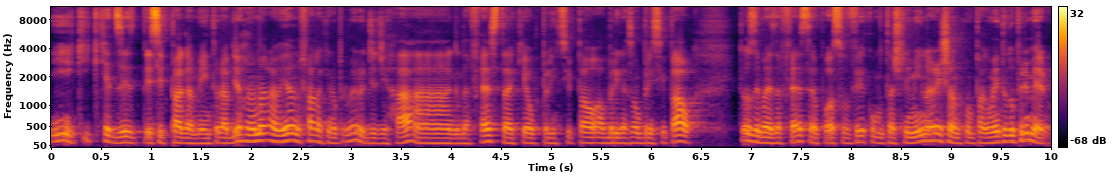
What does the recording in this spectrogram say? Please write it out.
E o que, que, quer dizer esse pagamento? Rabi Yohanan fala que no primeiro dia de Hag, da festa, que é o principal, a obrigação principal, todos os demais da festa eu posso ver como Tashlimin Arishan, como pagamento do primeiro.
